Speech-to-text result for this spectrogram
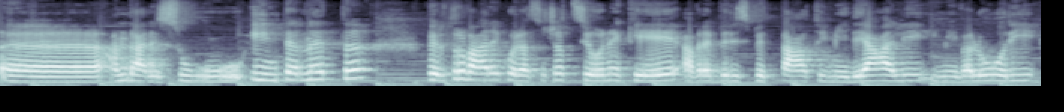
eh, andare su internet per trovare quell'associazione che avrebbe rispettato i miei ideali, i miei valori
